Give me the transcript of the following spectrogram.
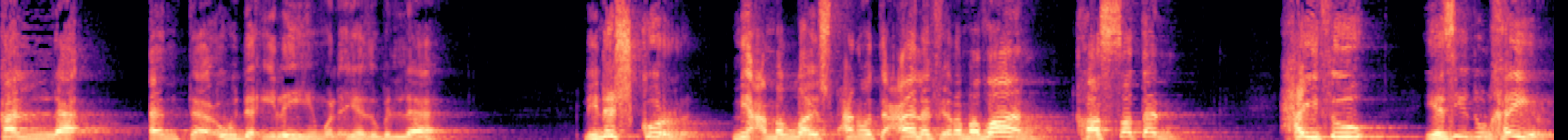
قل أن تعود إليهم والعياذ بالله. لنشكر نعم الله سبحانه وتعالى في رمضان خاصة حيث يزيد الخير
